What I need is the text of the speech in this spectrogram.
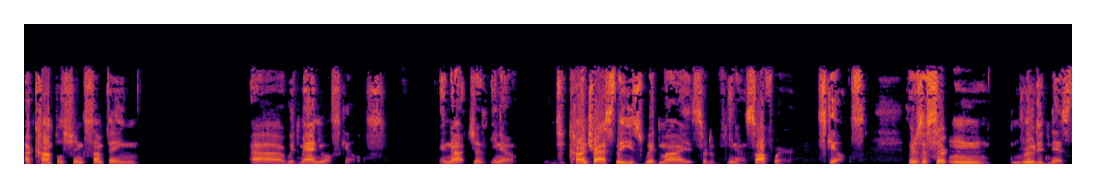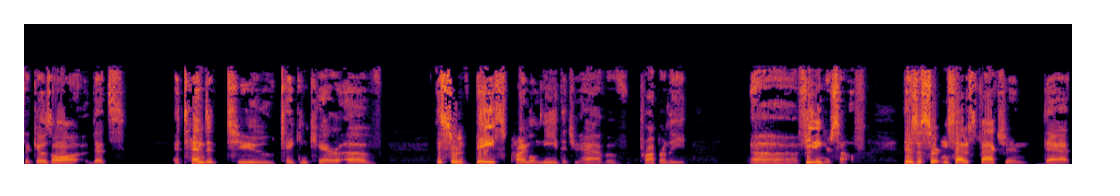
accomplishing something uh, with manual skills, and not just you know to contrast these with my sort of you know software skills. There's a certain rootedness that goes on that's attendant to taking care of this sort of base primal need that you have of properly uh, feeding yourself. There's a certain satisfaction that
